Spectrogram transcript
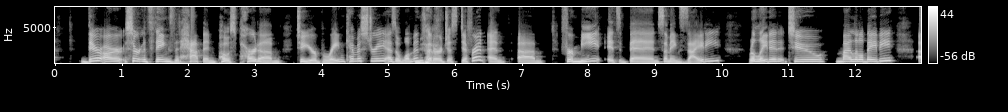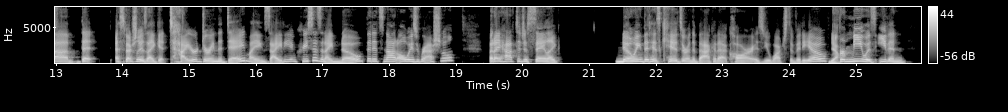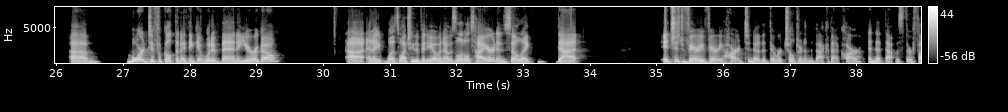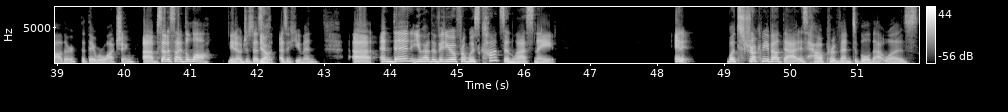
there are certain things that happen postpartum to your brain chemistry as a woman yeah. that are just different. And um, for me, it's been some anxiety related to my little baby um, that especially as I get tired during the day, my anxiety increases. And I know that it's not always rational, but I have to just say, like, knowing that his kids are in the back of that car as you watch the video, yeah. for me was even um, more difficult than I think it would have been a year ago uh, and I was watching the video and I was a little tired. And so, like, that, it's just very, very hard to know that there were children in the back of that car and that that was their father that they were watching. Um, set aside the law, you know, just as, yeah. a, as a human. Uh, and then you have the video from Wisconsin last night. And it, what struck me about that is how preventable that was.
